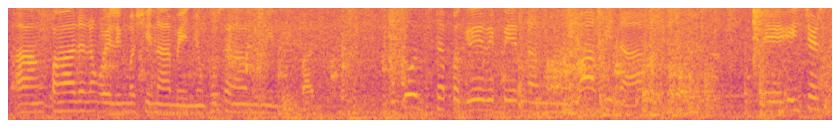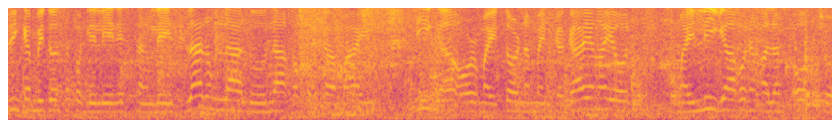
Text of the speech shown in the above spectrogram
Ang pangalan ng oiling machine namin yung kung saan ang lumilipad. Bukod sa pagre-repair ng makina eh, in charge din kami doon sa paglilinis ng lanes lalong lalo na kapag ka may liga or may tournament. Kagaya ngayon may liga ako ng alas 8 so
